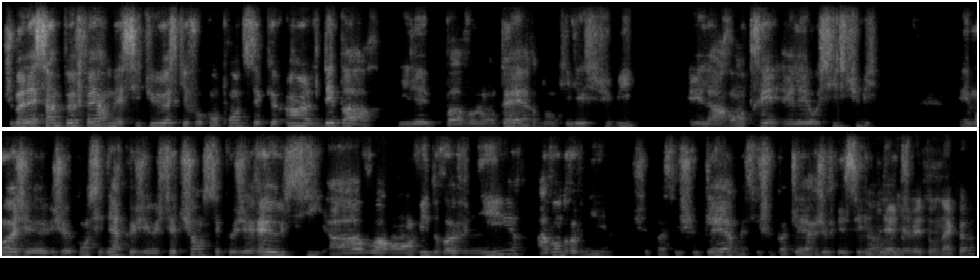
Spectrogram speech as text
je me laisse un peu faire. Mais si tu veux, ce qu'il faut comprendre, c'est que un, le départ il n'est pas volontaire, donc il est subi, et la rentrée, elle est aussi subie. Et moi, je, je considère que j'ai eu cette chance, c'est que j'ai réussi à avoir envie de revenir avant de revenir. Je sais pas si je suis clair, mais si je suis pas clair, je vais essayer de l'être. Il y avait ton accord.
